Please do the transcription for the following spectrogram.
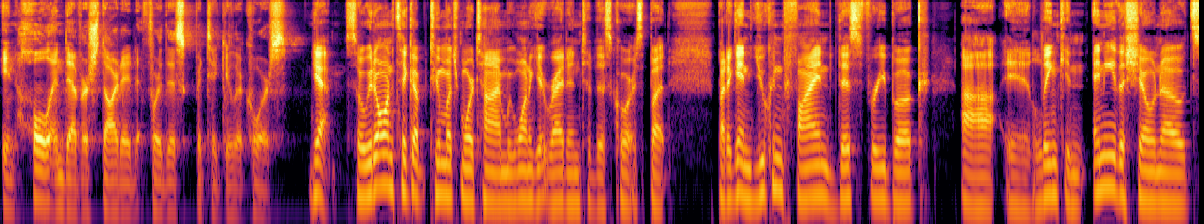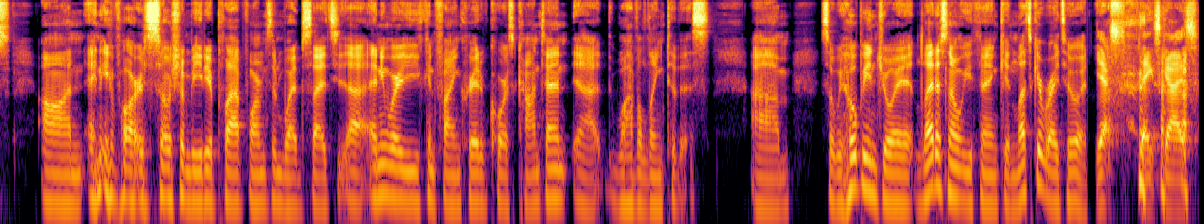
in whole endeavor started for this particular course. Yeah. So we don't want to take up too much more time. We want to get right into this course, but but again, you can find this free book uh, a link in any of the show notes on any of our social media platforms and websites. Uh, anywhere you can find Creative Course content, uh, we'll have a link to this. Um, so we hope you enjoy it. Let us know what you think, and let's get right to it. Yes. Thanks, guys.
